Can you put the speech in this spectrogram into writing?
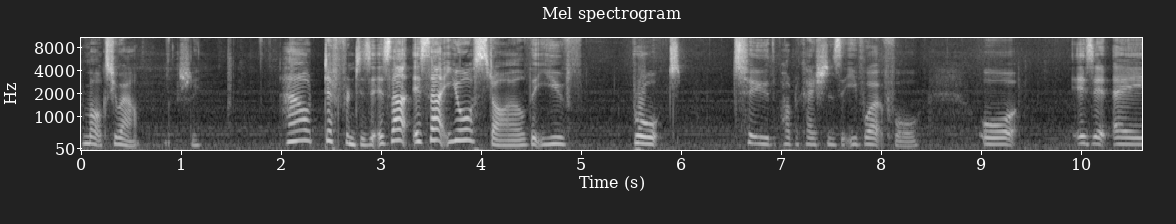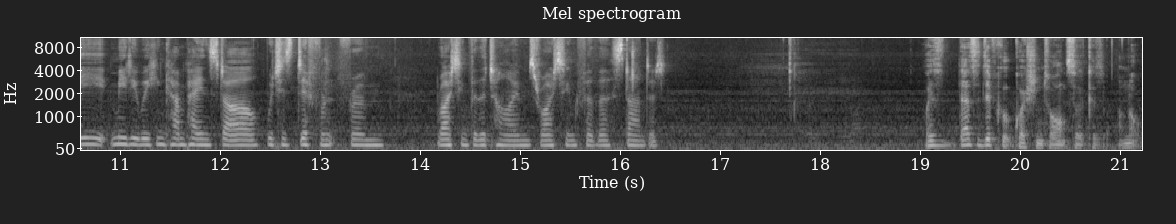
marks you out. Actually, how different is it? Is that is that your style that you've brought to the publications that you've worked for, or is it a Media Week and campaign style which is different from writing for the Times, writing for the Standard? Well, that's a difficult question to answer because I'm not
